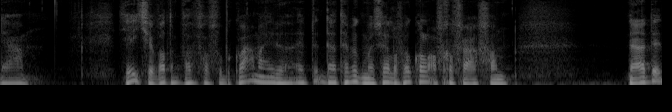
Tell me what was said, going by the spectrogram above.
ja, jeetje, wat, wat, wat voor bekwaamheden. Dat heb ik mezelf ook al afgevraagd van... Nou,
